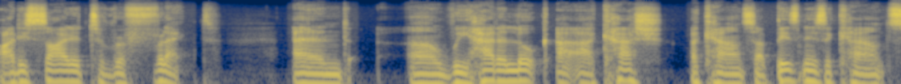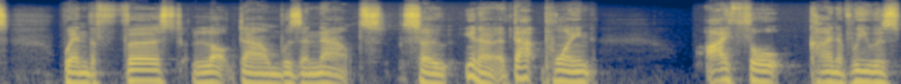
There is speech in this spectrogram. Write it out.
I decided to reflect and uh, we had a look at our cash accounts, our business accounts, when the first lockdown was announced. So, you know, at that point, I thought kind of we was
